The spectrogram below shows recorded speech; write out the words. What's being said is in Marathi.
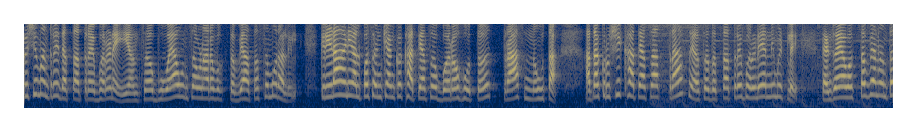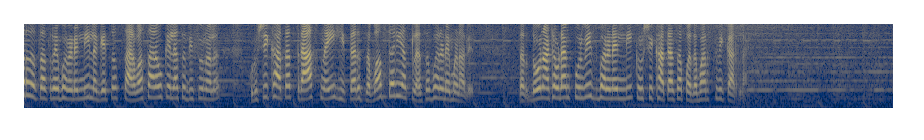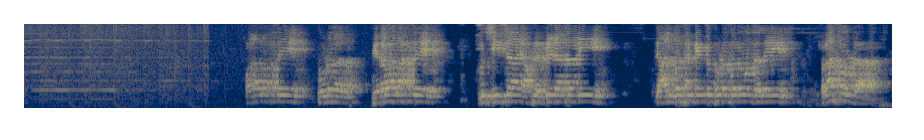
कृषी मंत्री दत्तात्रय भरणे यांचं भुवया उंचावणारं वक्तव्य आता समोर आलेलं क्रीडा आणि अल्पसंख्याक खात्याचं बरं होतं त्रास नव्हता. आता कृषी खात्याचा त्रास आहे असं दत्तात्रय भरणे यांनी म्हटलंय. त्यांच्या या वक्तव्यानंतर दत्तात्रय भरणेंनी लगेच सारवासारव केल्याचं दिसून आलं. कृषी खात्यात त्रास नाही ही तर जबाबदारी असल्याचं भरणे म्हणाले. तर दोन आठवड्यांपूर्वीच भरणेंनी कृषी खात्याचा पदभार स्वीकारलाय. लागते थोडं फिरावं लागते. कृषीच्या आपल्या क्रीडाचं आणि अल्पसंख्याक थोडं बरं होत झालंय त्रास होता.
